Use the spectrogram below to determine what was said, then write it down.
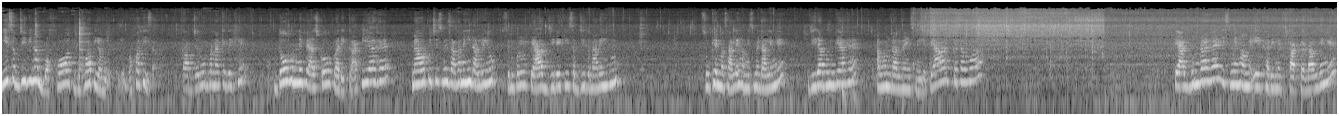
ये सब्ज़ी भी ना बहुत बहुत यम लगती है, बहुत ही ज़्यादा। तो आप ज़रूर बना के देखिए। दो हमने प्याज को बारीक काट लिया है। मैं और कुछ इसमें ज़्यादा नहीं डाल रही हूँ। सिंपल प्याज, जीरे की सब्ज़ी बना रही हूँ। सूखे मसाले हम इसमें डालेंगे। जीरा भुन गया है। अब हम डाल रहे हैं इसमें ये प्याज कटा हुआ। प्याज भुन रहा है। इसमें हम एक हरी मिर्च काट कर डाल देंगे।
